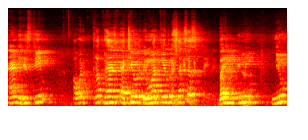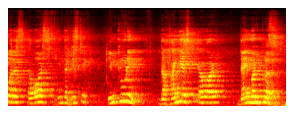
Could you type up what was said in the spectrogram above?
and his team, our club has achieved remarkable success by winning numerous awards in the district, including the highest award, Diamond Plus.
